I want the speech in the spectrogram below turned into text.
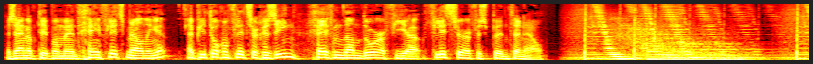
Er zijn op dit moment geen flitsmeldingen. Heb je toch een flitser gezien? Geef hem dan door via flitservice.nl.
